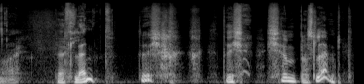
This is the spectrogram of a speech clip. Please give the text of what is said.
Nei. Det er slemt. Det er, det er kjempeslemt.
